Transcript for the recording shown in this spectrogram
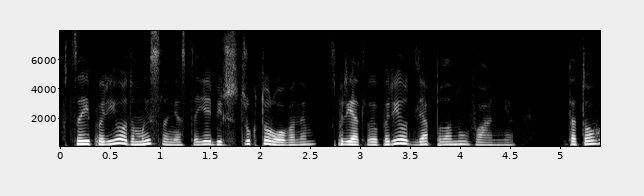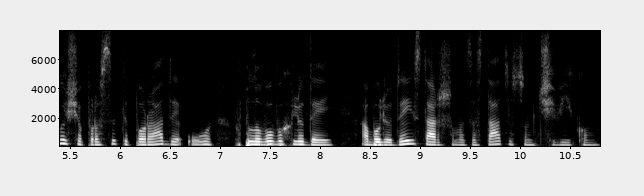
В цей період мислення стає більш структурованим, сприятливий період для планування та того, щоб просити поради у впливових людей або людей старшими за статусом чи віком.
